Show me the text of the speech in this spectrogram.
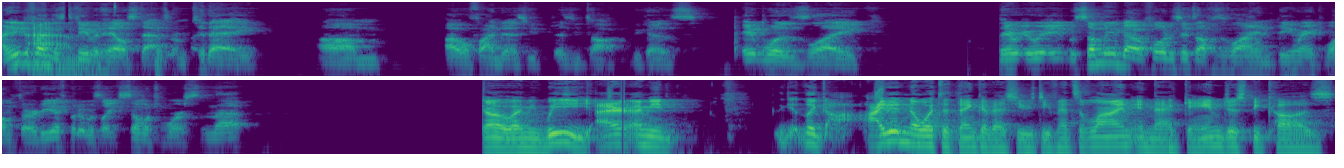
I need to find this Um, David Hale stat from today. Um, I will find it as you as you talk because it was like there it, it was something about Florida State's offensive line being ranked 130th, but it was like so much worse than that. Oh, I mean, we, I, I mean, like I didn't know what to think of SU's defensive line in that game just because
